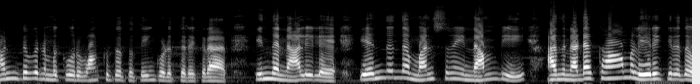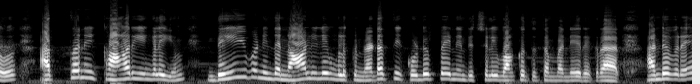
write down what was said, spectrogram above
ஆண்டவர் நமக்கு ஒரு வாக்குத்தையும் கொடுத்திருக்கிறார். இந்த நாளிலே எந்தெந்த மனுஷனை நம்பி அது நடக்காமல் இருக்கிறதோ அத்தனை காரியங்களையும் தேவன் இந்த நாளிலே உங்களுக்கு நடத்தி கொடுப்பேன் என்று சொல்லி வாக்குத்தத்தம் பண்ணியிருக்கிறார். அண்டவரே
